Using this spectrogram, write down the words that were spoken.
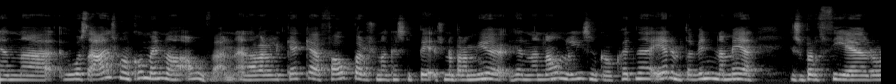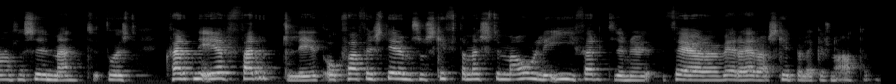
hérna, þú varst aðeins búin að koma inn á áðan en það var alveg geggja að fá bara svona kannski svona bara mjög hérna nána lýsingu á hvernig það er um þetta að vinna með eins og bara þér og náttúrulega siðment, þú veist, hvernig er ferlið og hvað finnst þér um að skipta mestu máli í ferlinu þegar að vera er að skipulegja svona aðtöfn?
